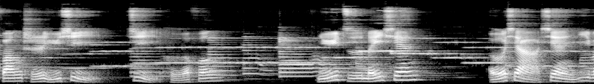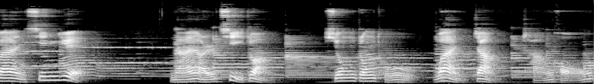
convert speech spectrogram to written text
芳池鱼戏芰荷风。女子眉纤。额下现一弯新月，男儿气壮，胸中吐万丈长虹。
